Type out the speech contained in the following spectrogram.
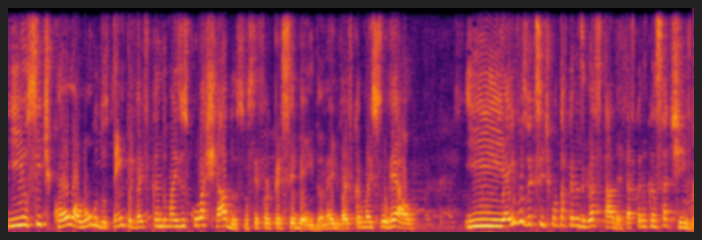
E o sitcom, ao longo do tempo, ele vai ficando mais esculachado, se você for percebendo, né? Ele vai ficando mais surreal. E aí você vê que o sitcom tá ficando desgastado, ele tá ficando cansativo.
